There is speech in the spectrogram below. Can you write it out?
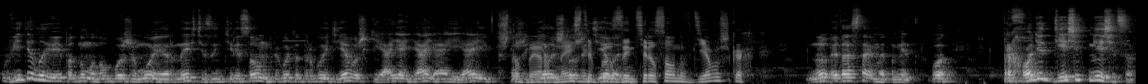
увидела ее и подумала, о боже мой, Эрнести заинтересован в какой-то другой девушке, ай-яй-яй, ай-яй, что Чтобы же делать, что же был делать? заинтересован в девушках? Ну, это оставим этот момент. Вот. Проходит 10 месяцев.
